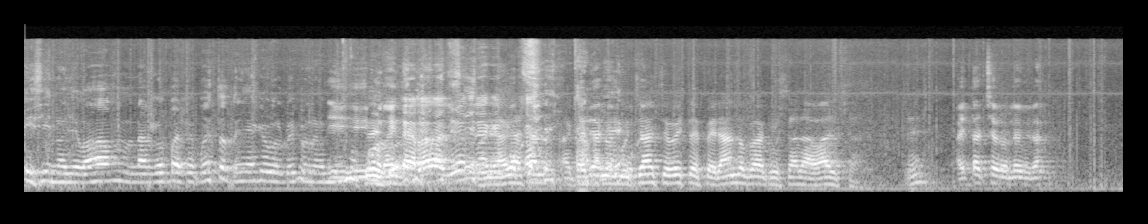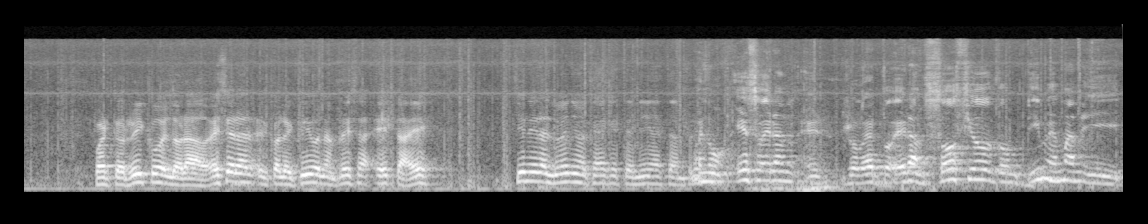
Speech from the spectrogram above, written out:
Y si no llevaban una ropa de repuesto, tenía que volver con el Y, mismo. y por ahí te agarraba la lluvia, Sí. tenía Y que acá acá están los muchachos, viste, esperando para cruzar la balsa. ¿eh? Ahí está el Chevrolet, mirá. Puerto Rico, El Dorado. Ese era el colectivo de la empresa ETA E. ¿Quién era el dueño acá que tenía esta empresa? Bueno, eso eran, eh, Roberto, eran socios don Timmerman y,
